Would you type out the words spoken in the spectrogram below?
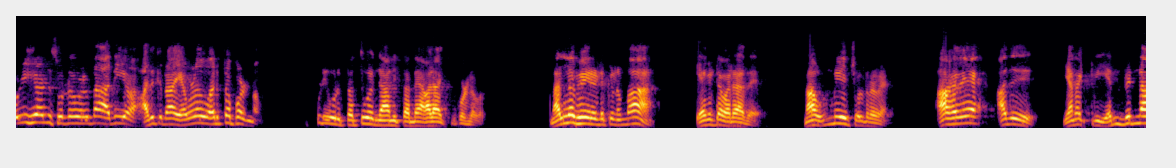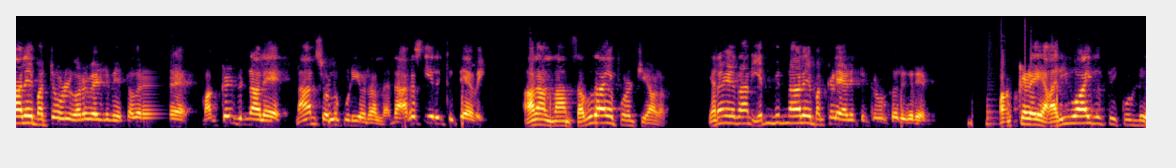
ஒழிகன்னு சொல்றவர்கள் தான் அதிகம். அதுக்கு நான் எவ்வளவு வருத்தப்படணும்? இப்படி ஒரு தத்துவ ஞானி தன்னை ஆளாக்கி கொண்டவர். நல்ல பெயர் எடுக்கணுமா? என்கிட்ட வராது. நான் உண்மையை சொல்றவன். ஆகவே அது எனக்கு என் பின்னாலே மற்றவர்கள் வர வேண்டுமே தவிர மக்கள் பின்னாலே நான் சொல்லக்கூடியவர் அல்ல. இந்த அரசியலுக்கு தேவை. ஆனால் நான் சமுதாய புரட்சியாளர். எனவேதான் என் பின்னாலே மக்களை அழைத்து சொல்லுகிறேன் மக்களை அறிவாயுதத்தை கொண்டு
